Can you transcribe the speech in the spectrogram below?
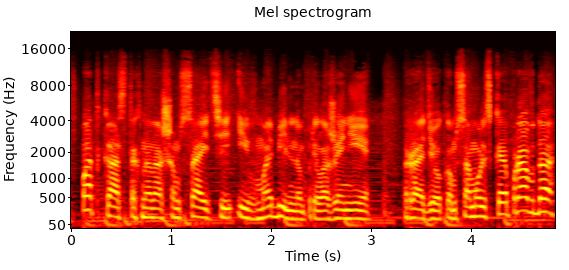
в подкастах на нашем сайте и в мобильном приложении «Радио Комсомольская правда»,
